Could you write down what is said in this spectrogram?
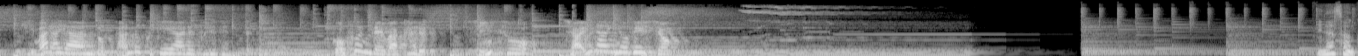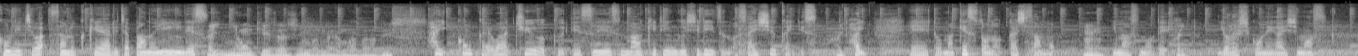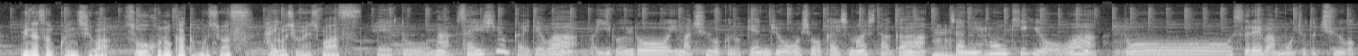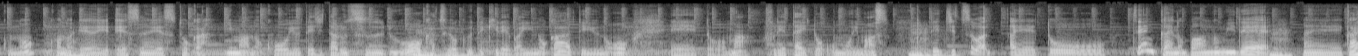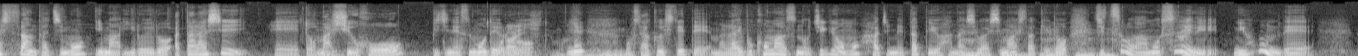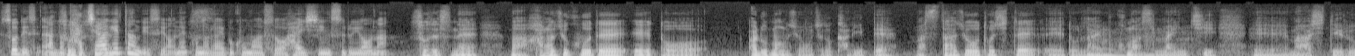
ヒマラヤ &36KR プレゼンツ。5分でわかる真相チャイナイノベーション。皆さんこんにちは。36KR ジャパンの委員です。はい、日本経済新聞の山田です。はい、今回は中国 SNS マーケティングシリーズの最終回です。はい。えっ、とまあゲストのガシさんもうん、いますので、はい。よろしくお願いします。皆さんこんにちは。総合の加と申します。はいよろしくお願いします。えっ、とまあ最終回ではまあいろいろ今中国の現状を紹介しましたが、うんじゃあ日本企業はどうすればもうちょっと中国のこの、うんえー SNS とか今のこういうデジタルツールを活用できればいいのかっていうのを、えっ、とまあ触れたいと思います。うん、で実は、えー、と前回の番組で、うん、えーガシさんたちも今いろいろ新しい、えーとまあ、手法ビジネスモデルをねうん。模索してて、まあ、ライブコマースの事業も始めたっていう話はしましたけど実はもうすでに日本で、そうです。ねあの立ち上げたんですよねこのライブコマースを配信するような。そうですね。まあ原宿でえっ、とあるマンションをちょっと借りて、まあスタジオとしてえっ、とライブコマース毎日、えー回している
